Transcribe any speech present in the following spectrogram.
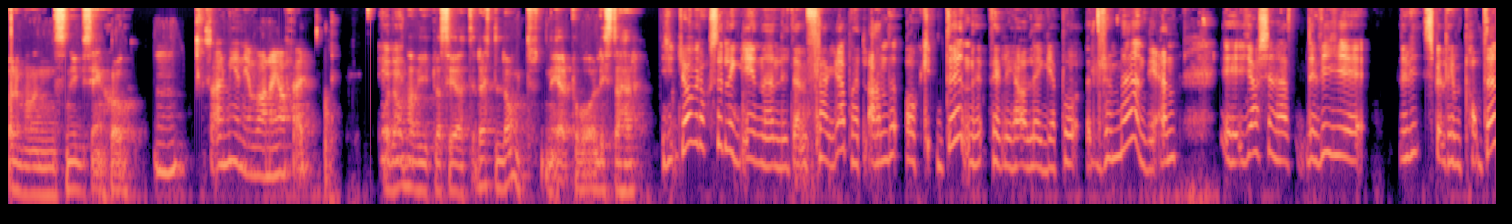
Och de har en snygg scenshow. Mm. Så Armenien varnar jag för. Och de har vi placerat rätt långt ner på vår lista här. Jag vill också lägga in en liten flagga på ett land och den väljer jag att lägga på Rumänien. Eh, Jag känner att när vi, när vi spelade in podden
